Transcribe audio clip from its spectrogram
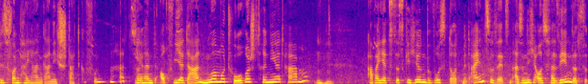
bis vor ein paar Jahren gar nicht stattgefunden hat, sondern ja. auch wir da nur motorisch trainiert haben. Mhm. Aber jetzt das Gehirn bewusst dort mit einzusetzen, also nicht aus Versehen das,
